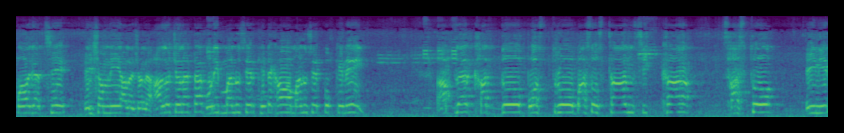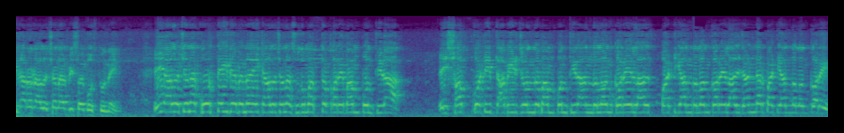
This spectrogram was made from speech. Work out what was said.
পাওয়া যাচ্ছে? এইসব নিয়ে আলোচনা। আলোচনাটা গরিব মানুষের, খেটে খাওয়া মানুষের পক্ষে নেই। আপনার খাদ্য, বস্ত্র, বাসস্থান, শিক্ষা, স্বাস্থ্য, এই নিয়ে কারোর আলোচনার বিষয়বস্তু নেই। এই আলোচনা করতেই দেবে না, এই আলোচনা শুধুমাত্র করে বামপন্থীরা। এই সব কটি দাবির জন্য বামপন্থীরা আন্দোলন করে, লাল পার্টি আন্দোলন করে, লাল ঝান্ডার পার্টি আন্দোলন করে।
